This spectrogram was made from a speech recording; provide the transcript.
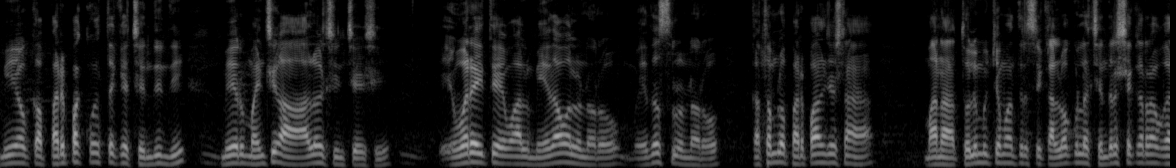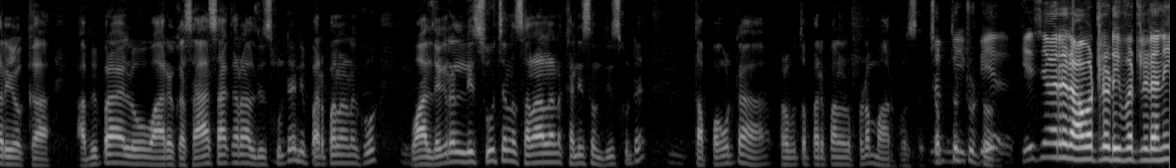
మీ యొక్క పరిపక్వతకి చెందింది. మీరు మంచిగా ఆలోచించేసి ఎవరైతే వాళ్ళు మేధావులు ఉన్నారో మేధస్సులు ఉన్నారో గతంలో పరిపాలన చేసిన మన తొలి ముఖ్యమంత్రి శ్రీ కల్వకుంట్ల చంద్రశేఖరరావు గారి యొక్క అభిప్రాయాలు వారి యొక్క సహాయ సహకారాలు తీసుకుంటే నీ పరిపాలనకు వాళ్ళ దగ్గర వెళ్ళి సూచనల సలహాలను కనీసం తీసుకుంటే తప్పకుండా ప్రభుత్వ పరిపాలన కూడా మార్పు వస్తుంది. చెప్తుంటుంటూ. కేసీఆర్ రావట్లేడు ఇవ్వట్లేడు అని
